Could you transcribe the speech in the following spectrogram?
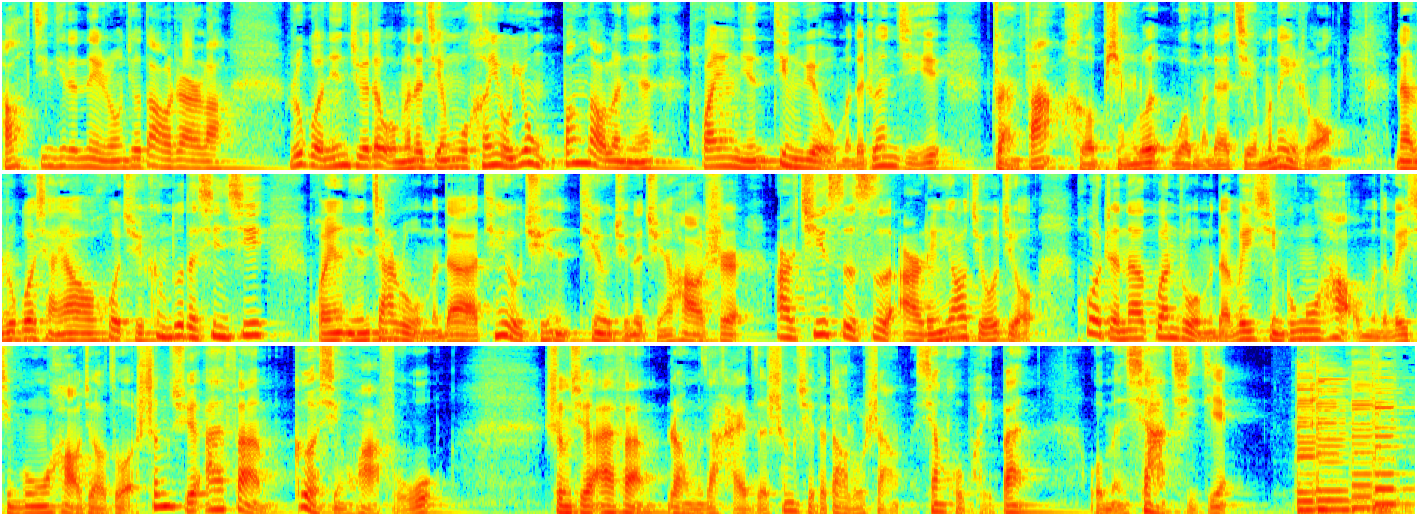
好，今天的内容就到这儿了。如果您觉得我们的节目很有用，帮到了您，欢迎您订阅我们的专辑、转发和评论我们的节目内容。那如果想要获取更多的信息，欢迎您加入我们的听友群，听友群的群号是二七四四二零幺九九，或者呢关注我们的微信公众号，我们的微信公众号叫做升学 FM 个性化服务。升学 FM，让我们在孩子升学的道路上相互陪伴。我们下期见。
